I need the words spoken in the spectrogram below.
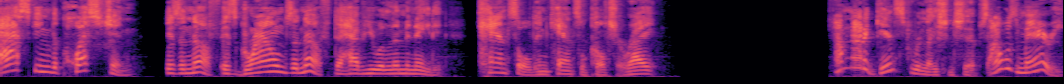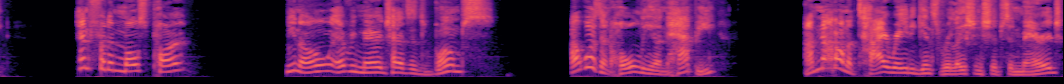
asking the question is enough, is grounds enough to have you eliminated, canceled in cancel culture, right? I'm not against relationships. I was married. And for the most part, you know, every marriage has its bumps. I wasn't wholly unhappy. I'm not on a tirade against relationships and marriage.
